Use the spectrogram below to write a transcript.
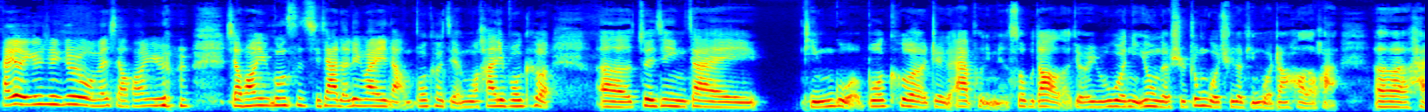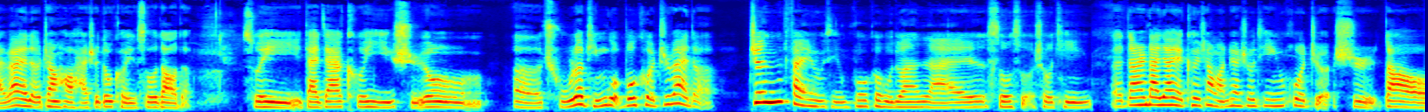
还有一个事情就是我们小黄鱼 小黄鱼公司旗下的另外一档播客节目《哈利波特》，呃，最近在苹果播客这个 app 里面搜不到了。就是如果你用的是中国区的苹果账号的话，呃，海外的账号还是都可以搜到的。所以大家可以使用呃除了苹果播客之外的真泛用型播客户端来搜索收听。呃，当然大家也可以上网站收听，或者是到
